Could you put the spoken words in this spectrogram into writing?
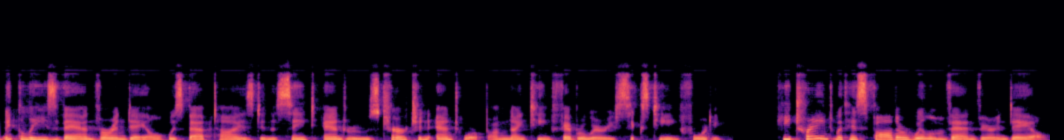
Nicolaes van Verendael was baptized in the St. Andrew's Church in Antwerp on 19 February 1640. He trained with his father Willem van Verendael.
